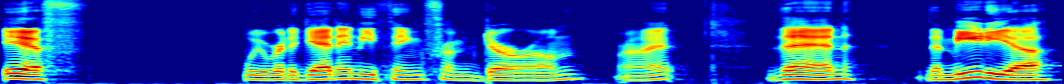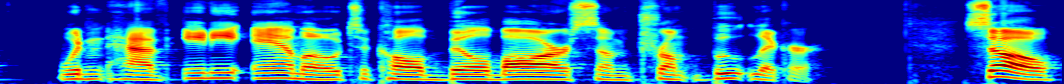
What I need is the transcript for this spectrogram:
if we were to get anything from Durham, right? Then the media wouldn't have any ammo to call Bill Barr some Trump bootlicker. So,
